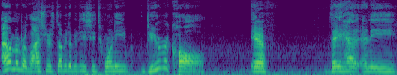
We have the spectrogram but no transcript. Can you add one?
I don't remember last year's WWDC 20. Do you recall if they had any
